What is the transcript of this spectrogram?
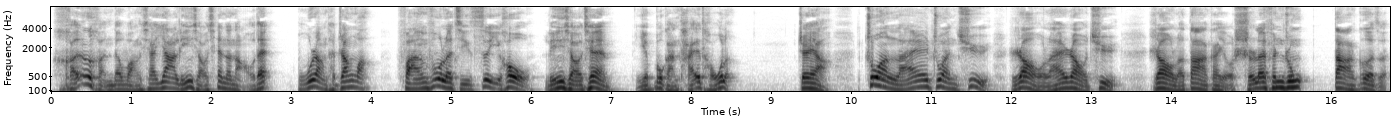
狠狠地往下压林小倩的脑袋，不让她张望。反复了几次以后，林小倩也不敢抬头了。这样转来转去，绕来绕去，绕了大概有十来分钟，大个子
